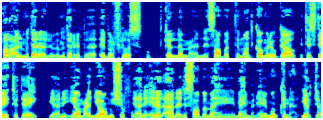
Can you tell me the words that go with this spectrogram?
طلع المدرب المدرب ايبر فلوس وتكلم عن إصابة مونتجومري وقال it's day to day يعني يوم عن يوم يشوفوا. يعني إلى الآن الإصابة ما هي ما هي منهي ممكن يرجع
